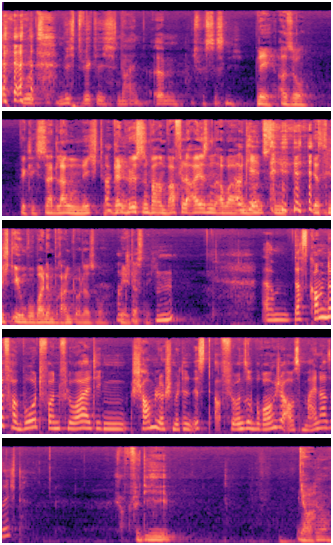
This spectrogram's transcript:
gut, nicht wirklich, nein. Ähm, ich wüsste es nicht. Nee, also wirklich seit langem nicht. Okay. Wenn höchstens mal am Waffeleisen, aber okay. ansonsten jetzt nicht irgendwo bei einem Brand oder so. Okay. Nee, das nicht. Mhm. Ähm, das kommende Verbot von fluorhaltigen Schaumlöschmitteln ist für unsere Branche aus meiner Sicht? Ja, für die. Ja, ja.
